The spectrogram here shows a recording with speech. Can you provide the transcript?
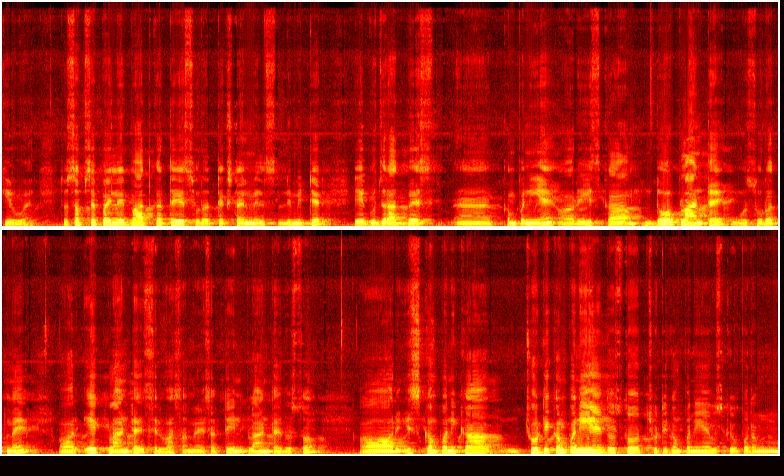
क्यों है? तो सबसे पहले बात करते हैं, सूरत टेक्सटाइल मिल्स लिमिटेड, ये गुजरात बेस्ड कंपनी है और इसका दो प्लांट है, वो सूरत में और एक प्लांट है सिलवासा में। ऐसा तीन प्लांट है दोस्तों। और इस कंपनी का, छोटी कंपनी है दोस्तों, छोटी कंपनी है, उसके ऊपर हम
